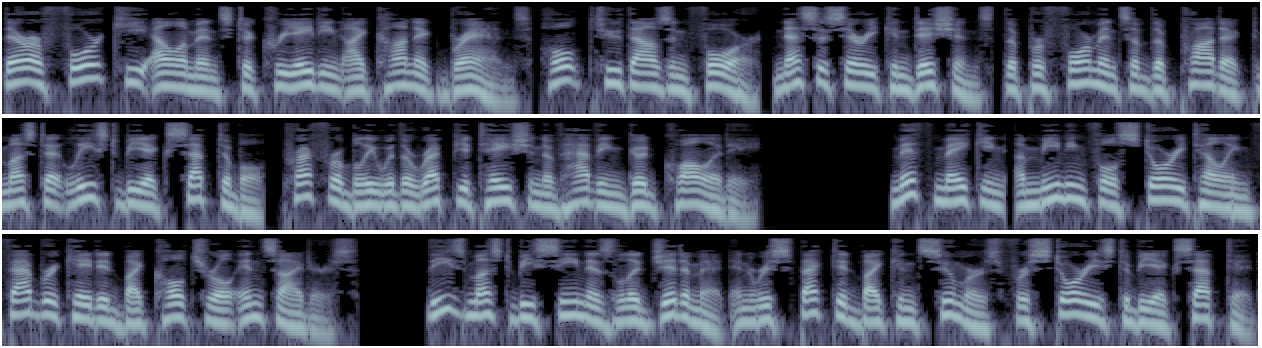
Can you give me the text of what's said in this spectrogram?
There are four key elements to creating iconic brands Holt 2004, necessary conditions the performance of the product must at least be acceptable, preferably with a reputation of having good quality. Myth-making a meaningful storytelling fabricated by cultural insiders. These must be seen as legitimate and respected by consumers for stories to be accepted.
